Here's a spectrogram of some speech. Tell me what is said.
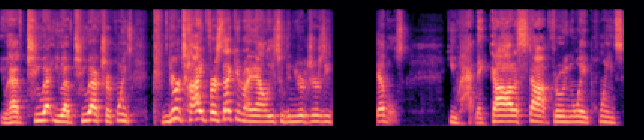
you have two. You have two extra points. You're tied for second right now, at least with the New Jersey Devils. You ha- they gotta stop throwing away points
